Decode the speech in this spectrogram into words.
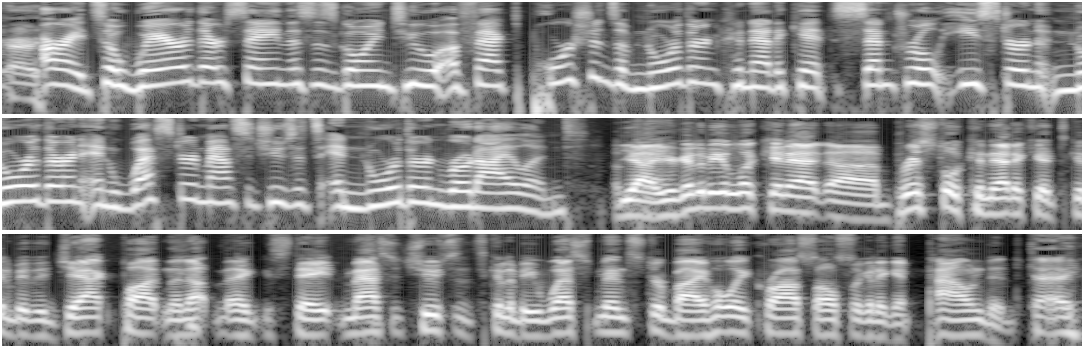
Okay. All right, so where they're saying this is going to affect portions of northern Connecticut, central, eastern, northern, and western Massachusetts, and northern Rhode Island. Yeah, you're going to be looking at uh, Bristol, Connecticut's going to be the jackpot in the nutmeg state. Massachusetts going to be Westminster by Holy Cross, also going to get pounded. Okay.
